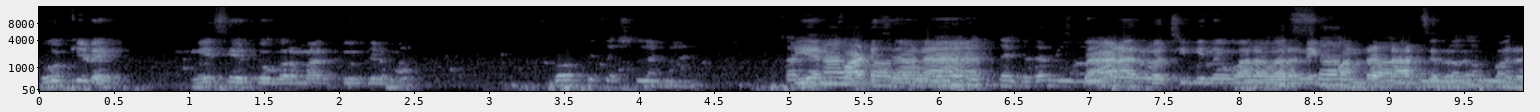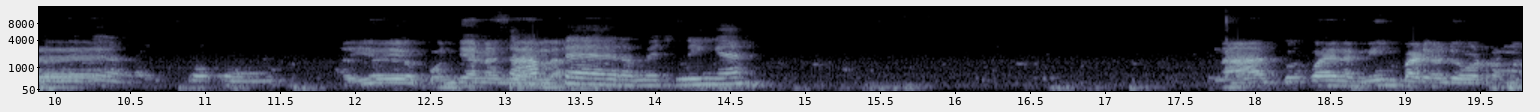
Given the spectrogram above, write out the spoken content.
தூக்கிடு. மீசியை தூக்குற மாதிரி தூக்கிடுமா? கோபி சேவனை பேனர் வச்சுக்கின்னு வர வர நீ பண்ற டார்ச்சர் பாரு. ஐயோ கொஞ்சம் சாப்பிட்டேன் ரமேஷ் நீங்க? நான் துபாயில மீன் பாடி வண்டி ஓட்டுறேமா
